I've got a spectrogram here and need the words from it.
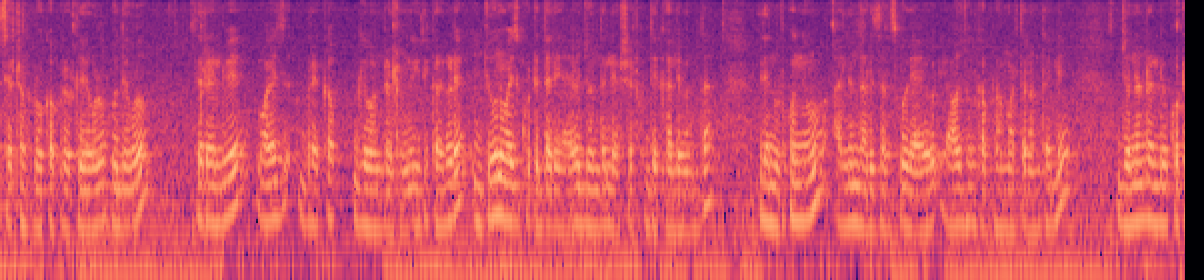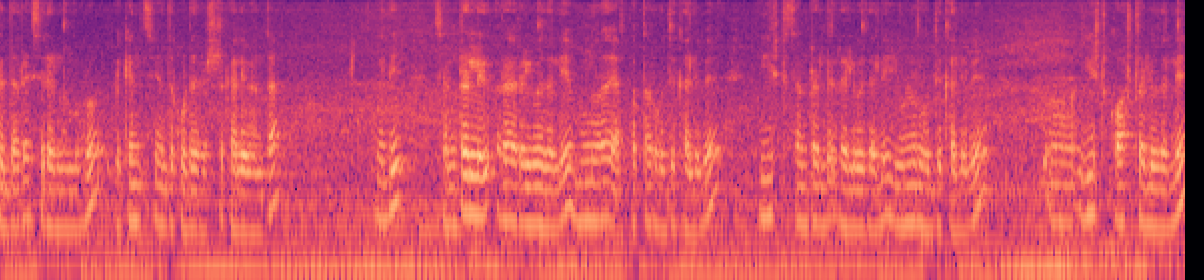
ಅಸಿಸ್ಟೆಂಟ್ ಲೋಕ ಹುದ್ದೆಗಳು ಹುದ್ದೆಗಳು the railway wise breakup given return. ಇದು ಕೆಳಗಡೆ ಜೂನ್ ವೈಸ್ ಕೊಟ್ಟಿದ್ದಾರೆ, ಯಾವ ಜೂನ್ದಲ್ಲಿ ಎಷ್ಟೆಷ್ಟು ಹುದ್ದೆ ಖಾಲಿ ಅಂತ. ಇದನ್ನು ನೋಡ್ಕೊಂಡು ನೀವು ಅಲ್ಲಿಂದ ಅರ್ಜಿ ಯಾವ ಯಾವ ಜೂನ್ ಅಪ್ಲೈ ಮಾಡ್ತಾರೆ ಅಂತ ಇಲ್ಲಿ ರೈಲ್ವೆ ಕೊಟ್ಟಿದ್ದಾರೆ ಸೀರಿಯಲ್ ನಂಬರು ವೇಕೆನ್ಸಿ ಅಂತ ಕೊಟ್ಟಿದ್ದಾರೆ, ಎಷ್ಟು ಖಾಲಿವೆ ಅಂತ. ಇಲ್ಲಿ ಸೆಂಟ್ರಲ್ ರೈಲ್ವೆದಲ್ಲಿ ಮುನ್ನೂರ ಎಪ್ಪತ್ತಾರು ಹುದ್ದೆ ಖಾಲಿವೆ ಈಸ್ಟ್ ಸೆಂಟ್ರಲ್ ರೈಲ್ವೆದಲ್ಲಿ ಏಳ್ನೂರು ಹುದ್ದೆ ಖಾಲಿವೆ ಈಸ್ಟ್ ಕಾಸ್ಟ್ ರೈಲ್ವೆದಲ್ಲಿ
